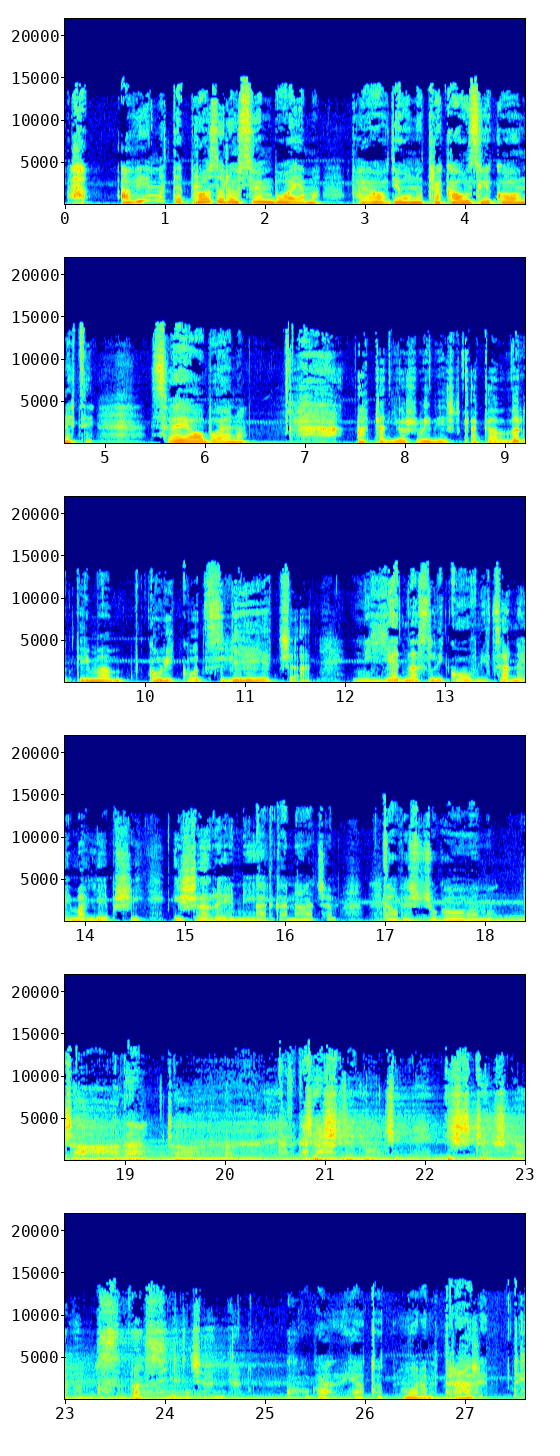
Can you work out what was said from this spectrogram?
A, a vi imate prozore u svim bojama, pa je ovdje unutra kao u zlikovnici. Sve je obojeno. A kad još vidiš kakav vrt imam, koliko cvijeća, ni jedna slikovnica nema ljepši i šareniji. Kad ga nađem, dovest ću ga ovamo. Čara, čara, Kad ga češljajući, iščešljavam sva sjećanja. Koga ja to moram tražiti?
